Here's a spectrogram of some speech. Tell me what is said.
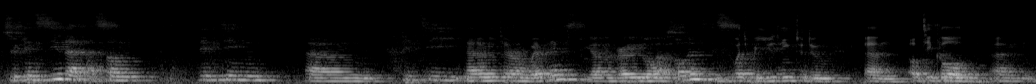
So you can see that at some 15, um, 50 nanometer wavelengths, you have a very low absorbance. This is what we're using to do um, optical um,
